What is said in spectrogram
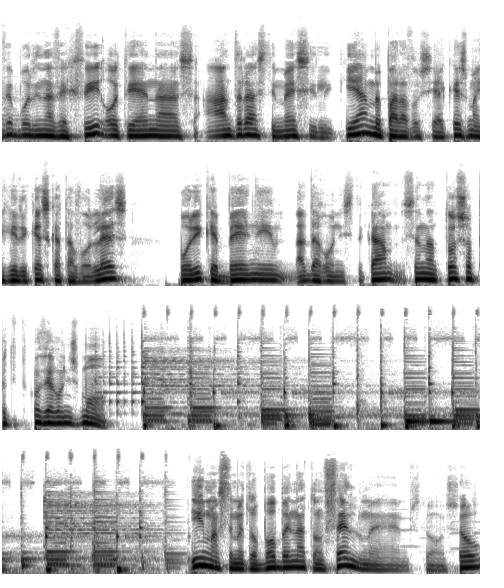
Δεν μπορεί να δεχθεί ότι ένας άντρας στη μέση ηλικία με παραδοσιακές μαγειρικές καταβολές μπορεί και μπαίνει ανταγωνιστικά σε ένα τόσο απαιτητικό διαγωνισμό. Είμαστε με τον Μπόμπενα, τον θέλουμε στο show.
